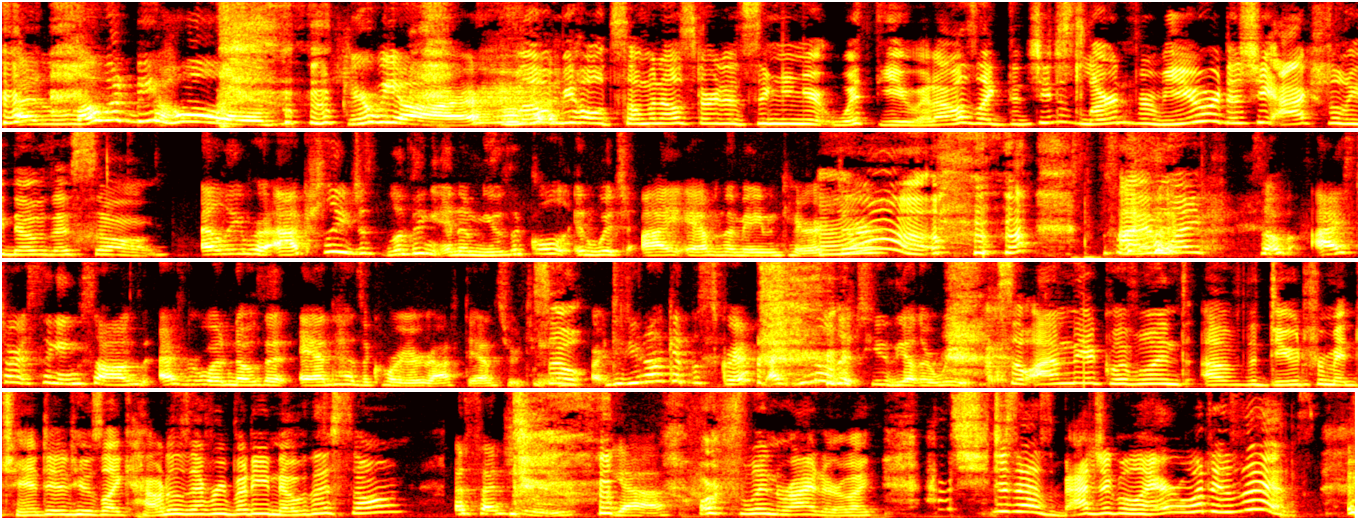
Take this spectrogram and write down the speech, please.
And lo and behold, here we are. Lo and behold, someone else started singing it with you. And I was like, Did she just learn from you, or does she actually know this song? Ellie, we're actually just living in a musical in which I am the main character. Oh. I'm like, so if I start singing songs, everyone knows it and has a choreographed dance routine. So- did you not get the script? I emailed it to you the other week. So I'm the equivalent of the dude from Enchanted who's like, how does everybody know this song? Essentially, yeah. Or Flynn Rider, like, she just has magical hair? What is this?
